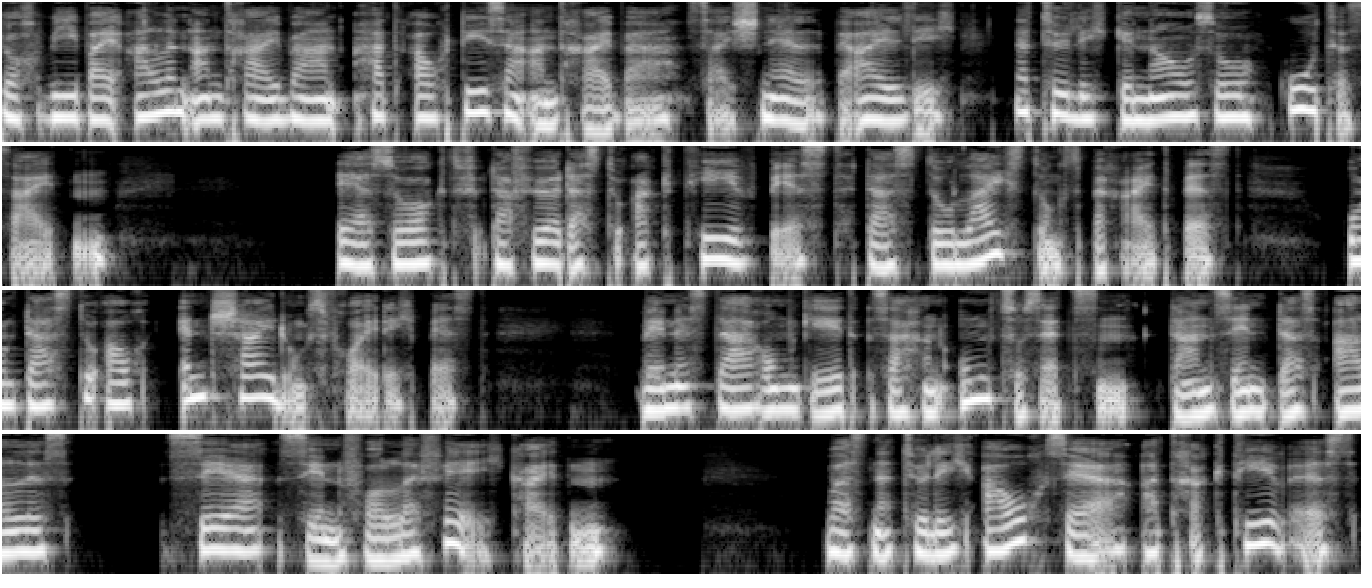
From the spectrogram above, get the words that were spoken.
Doch wie bei allen Antreibern hat auch dieser Antreiber, sei schnell, beeil dich, natürlich genauso gute Seiten. Er sorgt dafür, dass du aktiv bist, dass du leistungsbereit bist und dass du auch entscheidungsfreudig bist. Wenn es darum geht, Sachen umzusetzen, dann sind das alles sehr sinnvolle Fähigkeiten. Was natürlich auch sehr attraktiv ist,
